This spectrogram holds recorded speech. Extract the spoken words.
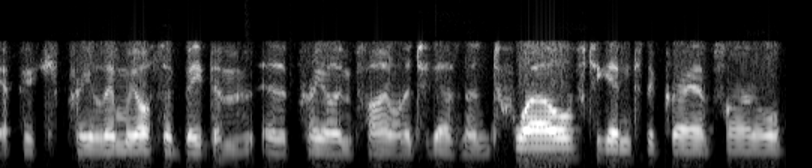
epic prelim. We also beat them at the prelim final in 2012 to get into the grand final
